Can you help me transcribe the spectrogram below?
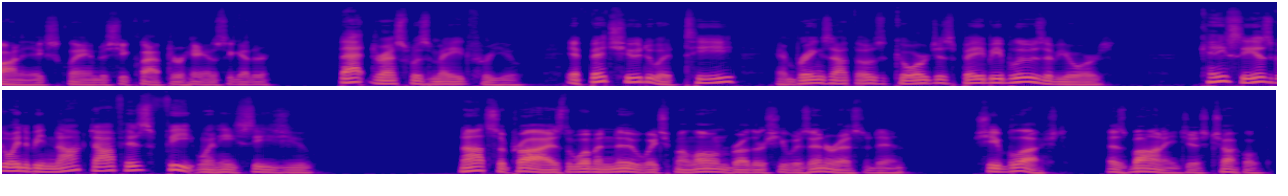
Bonnie exclaimed as she clapped her hands together. That dress was made for you. It fits you to a T and brings out those gorgeous baby blues of yours. Casey is going to be knocked off his feet when he sees you. Not surprised the woman knew which Malone brother she was interested in, she blushed as Bonnie just chuckled.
